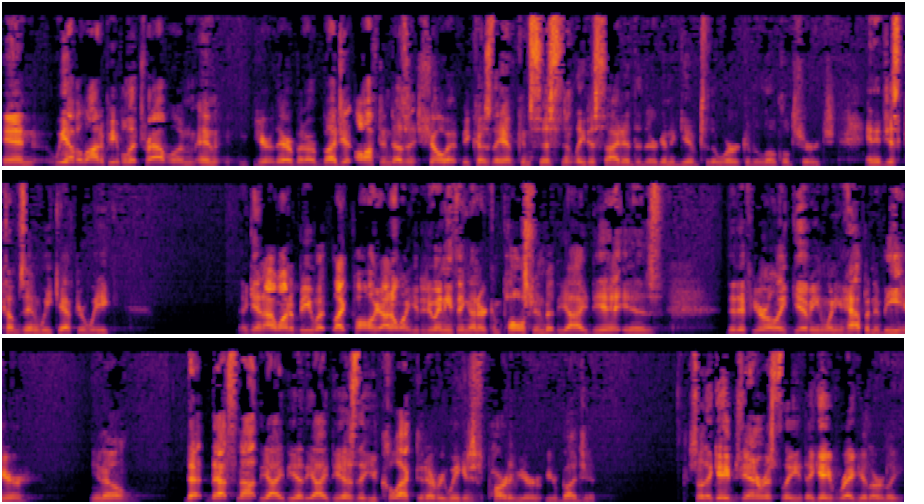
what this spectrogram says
And we have a lot of people that travel and, and here or there, but our budget often doesn't show it because they have consistently decided that they're going to give to the work of the local church. And it just comes in week after week. Again, I want to be what, like Paul here, I don't want you to do anything under compulsion, but the idea is that if you're only giving when you happen to be here, you know, that, that's not the idea. The idea is that you collect it every week. It's just part of your, your budget. So they gave generously, they gave regularly.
